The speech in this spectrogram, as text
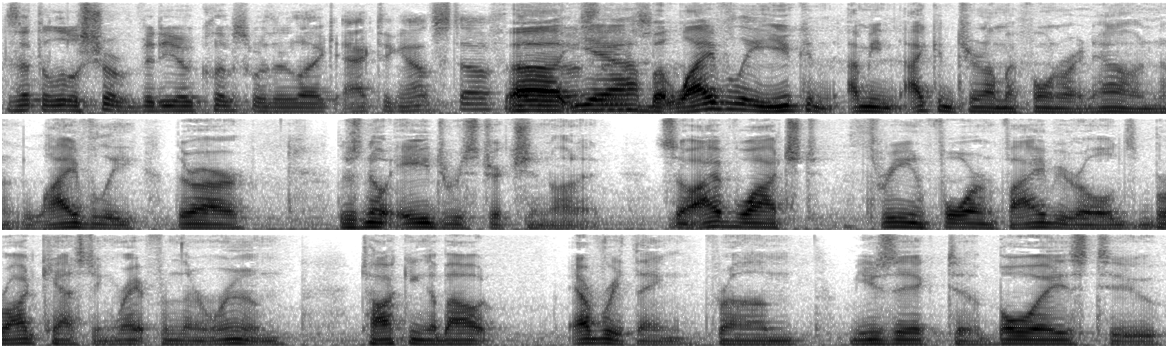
Is that the little short video clips where they're like acting out stuff? Uh, yeah, things? but Lively, you can. I mean, I can turn on my phone right now, and Lively, there are, there's no age restriction on it. So I've watched three and four and five year olds broadcasting right from their room, talking about everything from music to boys to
